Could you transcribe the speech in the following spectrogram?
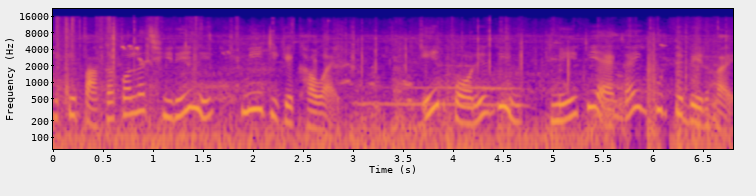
থেকে পাকা কলা ছিঁড়ে এনে মেয়েটিকে খাওয়ায়। এর পরের দিন মেয়েটি একাই ঘুরতে বের হয়।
